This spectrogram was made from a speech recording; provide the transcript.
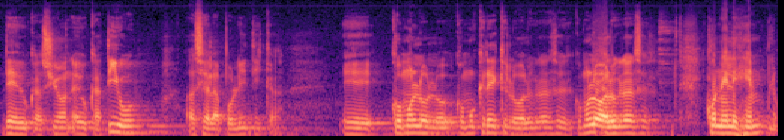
de educación, educativo hacia la política. Eh, ¿cómo, lo, ¿Cómo cree que lo va a lograr hacer? ¿Cómo lo va a lograr hacer? Con el ejemplo.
